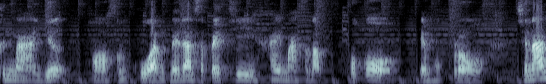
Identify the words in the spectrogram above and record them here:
ขึ้นมาเยอะพอสมควรในด้านสเปคที่ให้มาสำหรับ POCO M6 Pro ฉะนั้น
